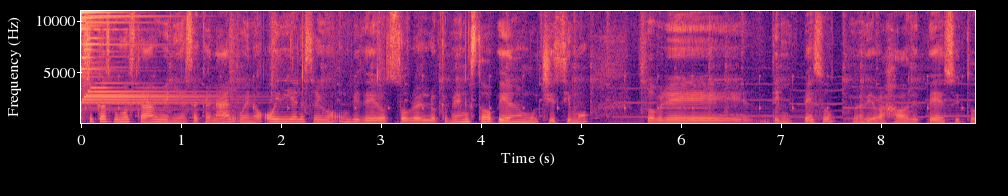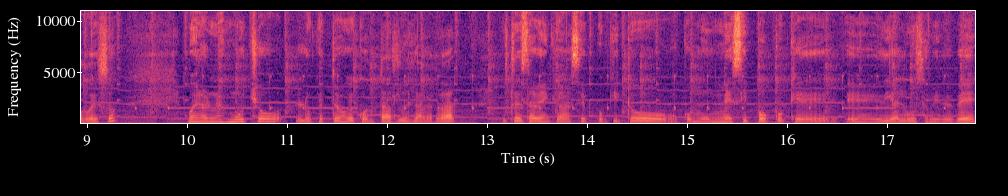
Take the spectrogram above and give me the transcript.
chicas, ¿cómo están? Bienvenidas al canal. Bueno, hoy día les traigo un video sobre lo que me han estado pidiendo muchísimo sobre de mi peso, me había bajado de peso y todo eso. Bueno, no es mucho lo que tengo que contarles, la verdad. Ustedes saben que hace poquito, como un mes y poco, que eh, di a luz a mi bebé.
